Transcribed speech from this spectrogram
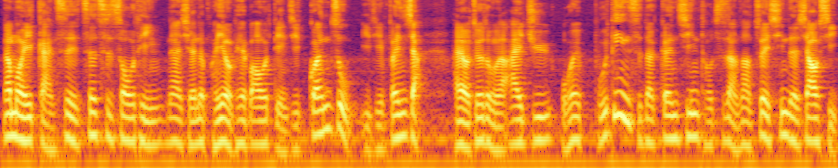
那么也感谢这次收听，那喜欢的朋友可以帮我点击关注以及分享，还有追踪我的 IG，我会不定时的更新投资场上最新的消息。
